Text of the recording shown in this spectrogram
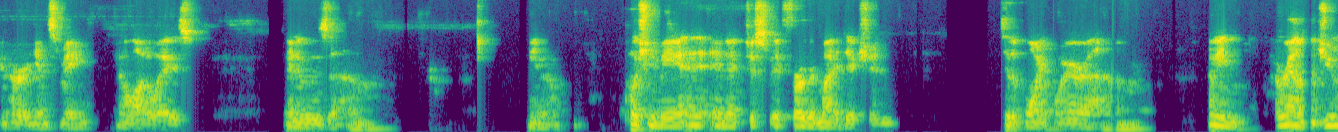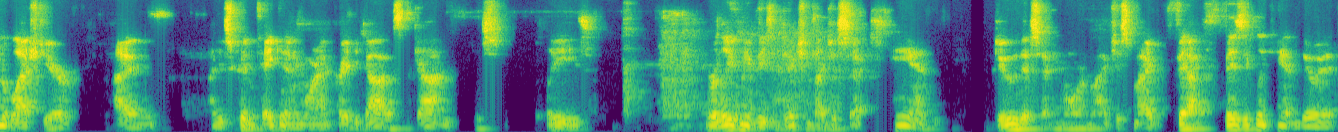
and her against me in a lot of ways. And it was, um, you know, pushing me and, and, it just, it furthered my addiction to the point where, um, I mean, around June of last year, I I just couldn't take it anymore. I prayed to God. I said, God, just please relieve me of these addictions. I just said, I can't do this anymore. I just my I physically can't do it.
